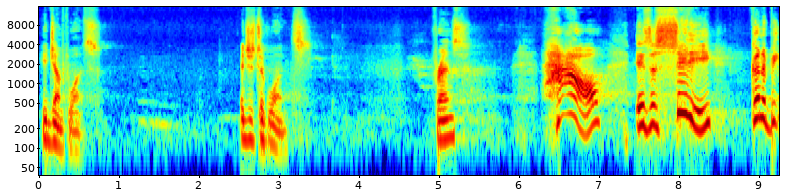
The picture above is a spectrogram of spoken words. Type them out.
He jumped once. It just took once. Friends, how is a city going to be,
